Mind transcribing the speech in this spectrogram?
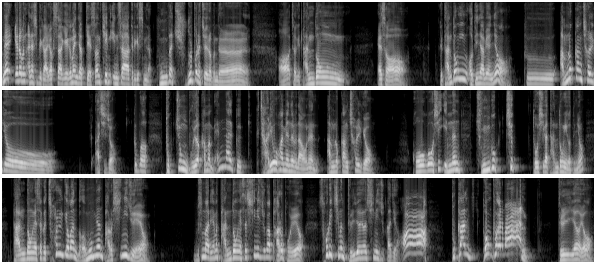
네, 여러분 안녕하십니까. 역사 개그맨 역계선 김 인사드리겠습니다. 궁금해 죽을 뻔했죠, 여러분들. 어, 저기 단동에서 그 단동이 어디냐면요. 그 압록강 철교 아시죠? 그 뭐 북중 무역하면 맨날 그 자료 화면으로 나오는 압록강 철교 그곳이 있는 중국 측 도시가 단동이거든요. 단동에서 그 철교만 넘으면 바로 신의주예요. 무슨 말이냐면 단동에서 신의주가 바로 보여요. 소리치면 들려요 신의주까지. 아 북한 동포 여러분 들려요.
